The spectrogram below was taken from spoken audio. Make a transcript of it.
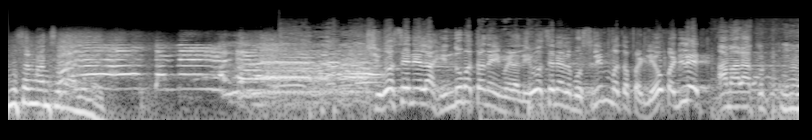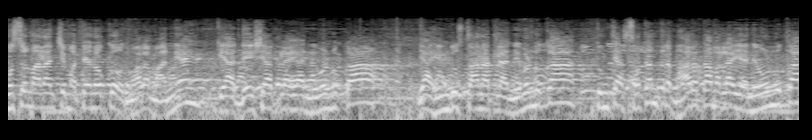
मुसलमान आहेत शिवसेनेला हिंदू मतं नाही मिळाली. शिवसेनेला मुस्लिम मतं पडली. हो पडलेत. आम्हाला मुसलमानांची मते नको. तुम्हाला मान्य आहे की या देशातल्या या निवडणुका या हिंदुस्थानातल्या निवडणुका तुमच्या स्वतंत्र भारतामधल्या या निवडणुका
